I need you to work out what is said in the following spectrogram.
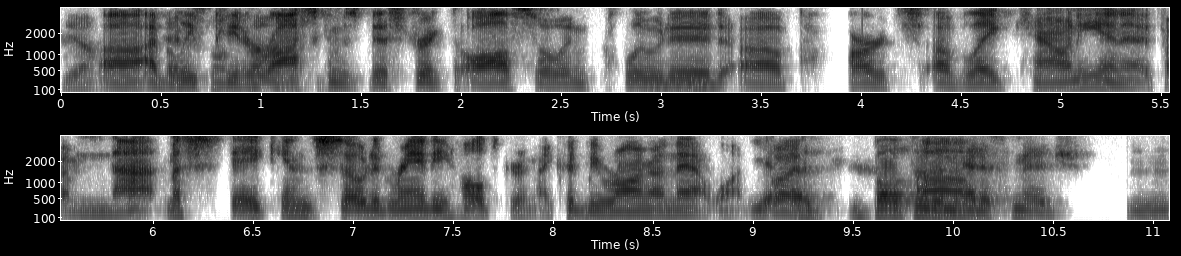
Yeah. Uh, I believe Excellent Peter Roskam's district also included mm-hmm. uh, parts of Lake County, and if I'm not mistaken, so did Randy Hultgren. I could be wrong on that one, yeah, but both of them um, had a smidge. Mm-hmm.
